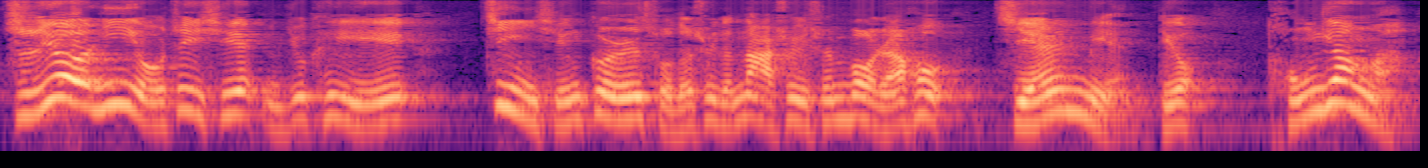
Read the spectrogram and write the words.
只要你有这些，你就可以进行个人所得税的纳税申报，然后减免掉。同样啊。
